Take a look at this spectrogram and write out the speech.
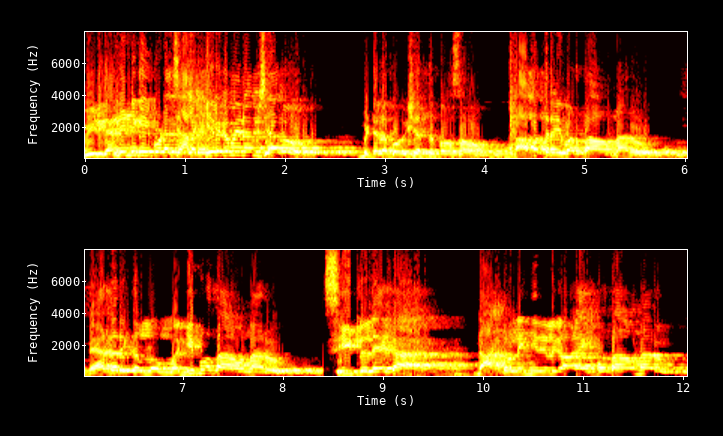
వీటికన్నింటికీ కూడా చాలా కీలకమైన అంశాలు. బిడ్డల భవిష్యత్తు కోసం తాపత్రయపడతా ఉన్నారు. పేదరికంలో మగ్గిపోతా ఉన్నారు. సీట్లు లేక డాక్టర్లు ఇంజనీర్లు కాలేకపోతా ఉన్నారు.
